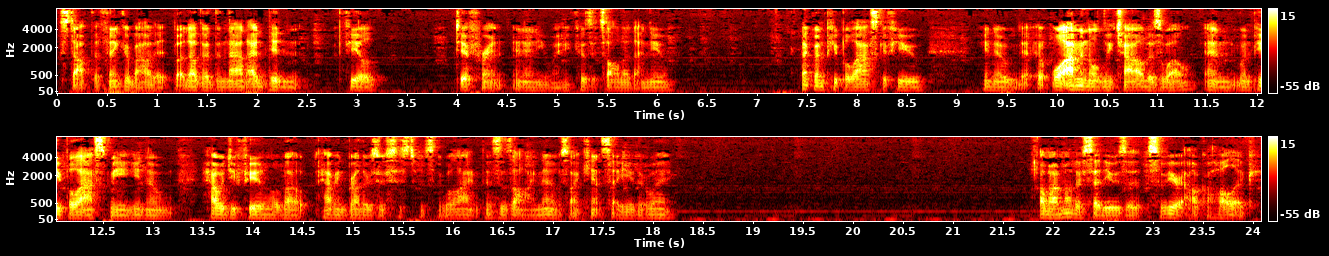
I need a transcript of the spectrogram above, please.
stop to think about it. But other than that, I didn't feel different in any way because it's all that I knew. Like when people ask if you, you know, well, I'm an only child as well. And when people ask me, you know, how would you feel about having brothers or sisters? Like, well, I, this is all I know, so I can't say either way. Oh, my mother said he was a severe alcoholic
